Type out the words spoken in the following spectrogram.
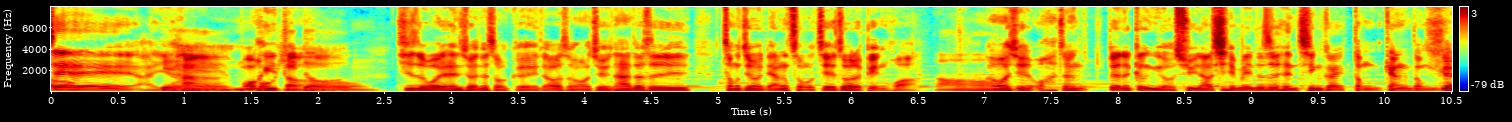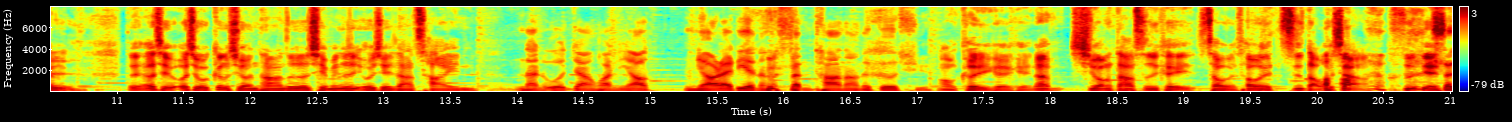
谢谢。哎呀，莫希朵。Mojito 其实我也很喜欢这首歌，你知道为什么？我觉得它就是中间有两首节奏的变化，哦我觉得哇，这样变得更有趣。然后前面就是很轻快，咚刚咚刚，对，而且而且我更喜欢它这个前面就是有一些加插音。那如果这样的话，你要你要来练那个 Santana 的歌曲 哦，可以可以可以，那希望大师可以稍微稍微指导一下，指点指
